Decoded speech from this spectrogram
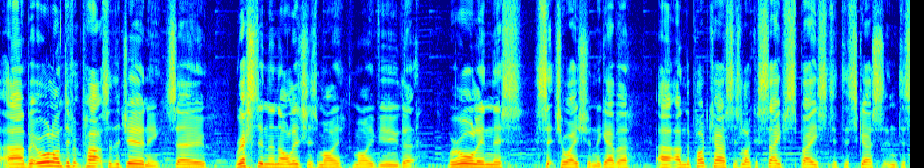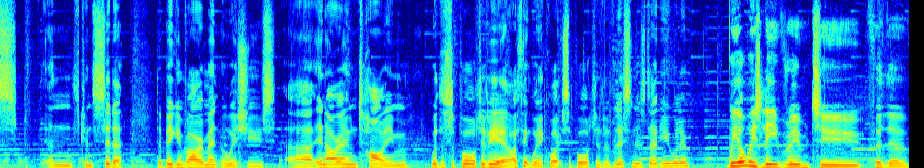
uh, but we're all on different parts of the journey. So, rest in the knowledge is my my view that we're all in this situation together, uh, and the podcast is like a safe space to discuss and dis- and consider the big environmental issues uh, in our own time with a supportive ear. I think we're quite supportive of listeners, don't you, William? We always leave room to for the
